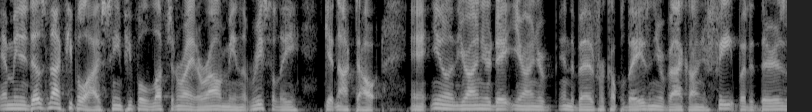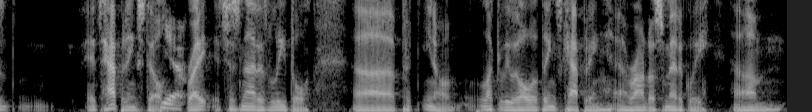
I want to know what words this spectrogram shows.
I mean, it does knock people out. I've seen people left and right around me recently get knocked out and, you know, you're on your date, you're on your, in the bed for a couple days and you're back on your feet, but there is, it's happening still, yeah. right? It's just not as lethal. Uh, you know, luckily with all the things happening around us medically, um,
